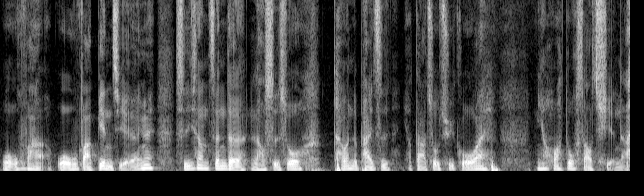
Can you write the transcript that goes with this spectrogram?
我无法，我无法辩解了，因为实际上真的，老实说，台湾的牌子要打出去国外，你要花多少钱啊？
